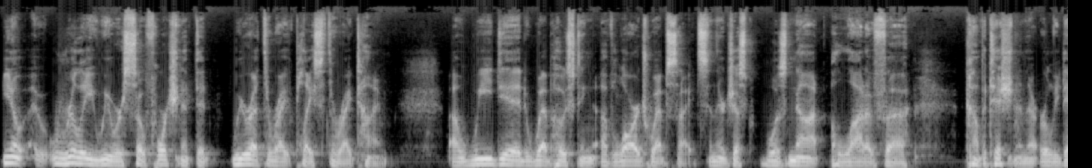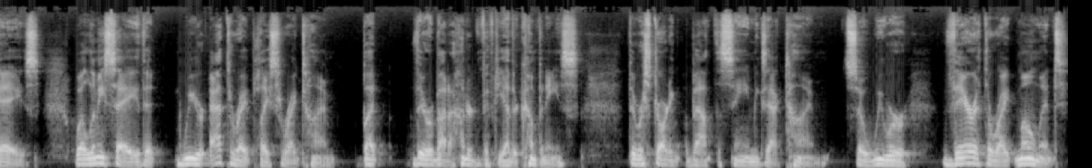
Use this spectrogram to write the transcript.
You know really we were so fortunate that we were at the right place at the right time. Uh, we did web hosting of large websites and there just was not a lot of uh, competition in the early days. Well, let me say that we were at the right place at the right time, but there were about 150 other companies that were starting about the same exact time. So we were there at the right moment,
